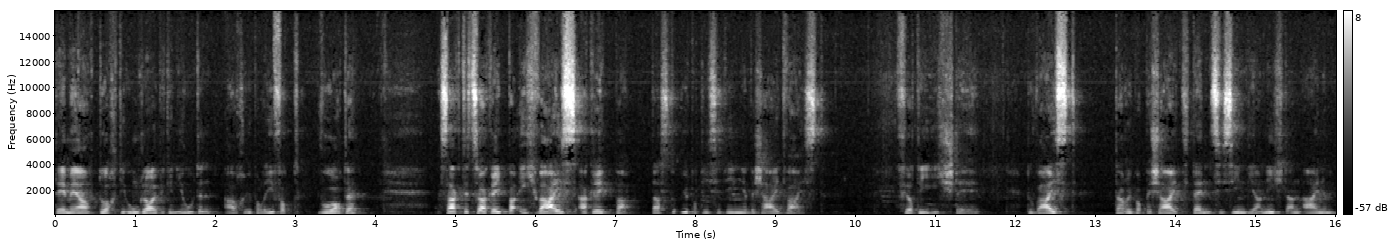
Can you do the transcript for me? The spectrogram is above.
dem er durch die ungläubigen Juden auch überliefert wurde, sagte zu Agrippa, ich weiß, Agrippa, dass du über diese Dinge Bescheid weißt für die ich stehe. Du weißt darüber Bescheid, denn sie sind ja nicht an einem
